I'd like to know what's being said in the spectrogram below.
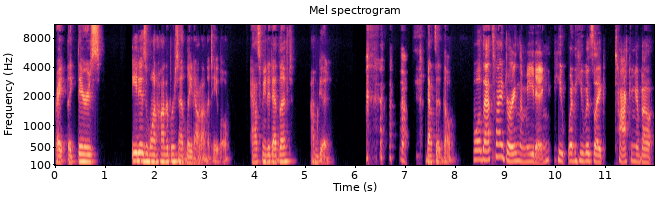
right like there's it is 100% laid out on the table ask me to deadlift i'm good that's it though Well, that's why during the meeting, he when he was like talking about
